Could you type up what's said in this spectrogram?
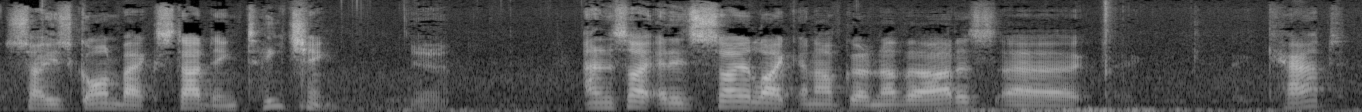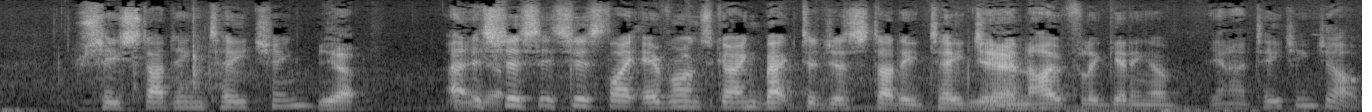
so he's gone back studying teaching. Yeah. And it's like it's so like, and I've got another artist, uh, Kat. She's studying teaching. Yep. Uh, it's Yep. just it's just like everyone's going back to just study teaching Yeah. and hopefully getting a you know teaching job.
